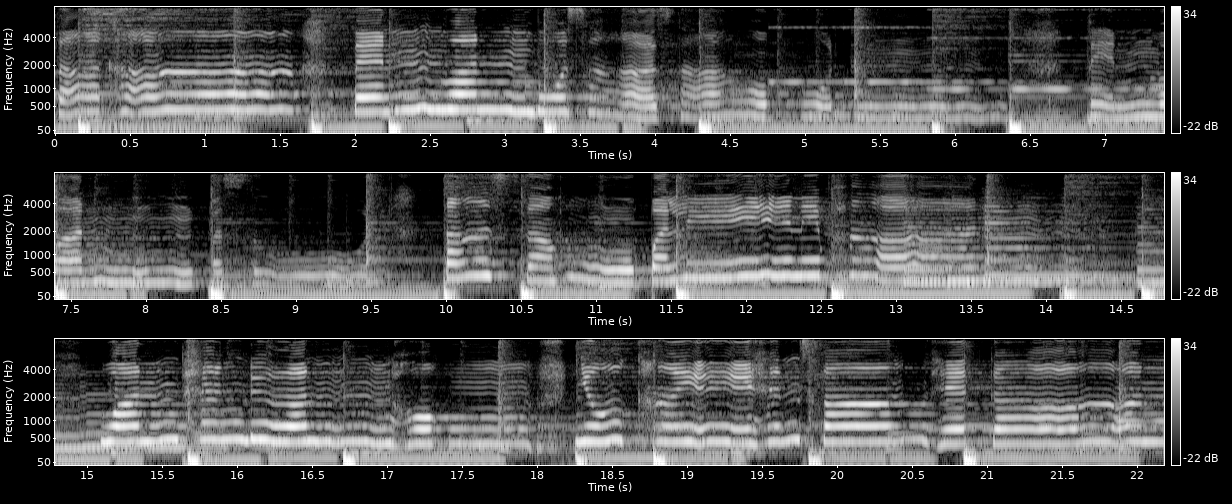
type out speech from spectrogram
สาขา เป็นวันบูชาสาวพุทธเป็นวันประสูติตาสหูปลีนิพพาน วันแพ่งเดือนหก ยกให้เห็นสามเหตุการณ์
